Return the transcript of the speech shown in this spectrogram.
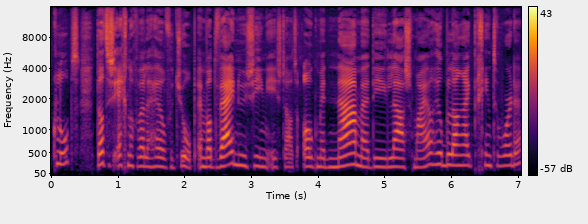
klopt, dat is echt nog wel een heel veel job. En wat wij nu zien is dat ook met name die last mile heel belangrijk begint te worden.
